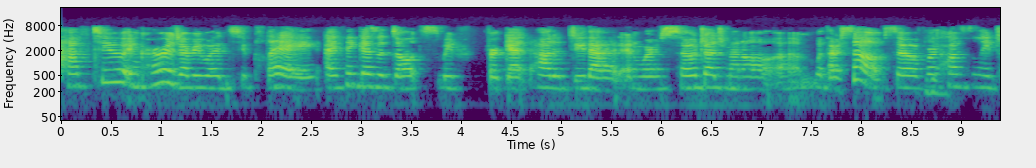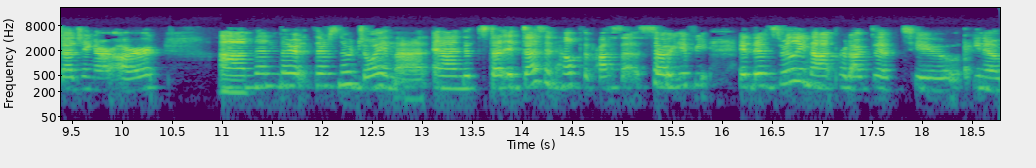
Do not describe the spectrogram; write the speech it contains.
have to encourage everyone to play. I think as adults, we forget how to do that, and we're so judgmental um, with ourselves. So if we're Yeah. Mm-hmm. constantly judging our art, um, then there there's no joy in that, and it's it doesn't help the process. So if you, it, it's really not productive to you know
